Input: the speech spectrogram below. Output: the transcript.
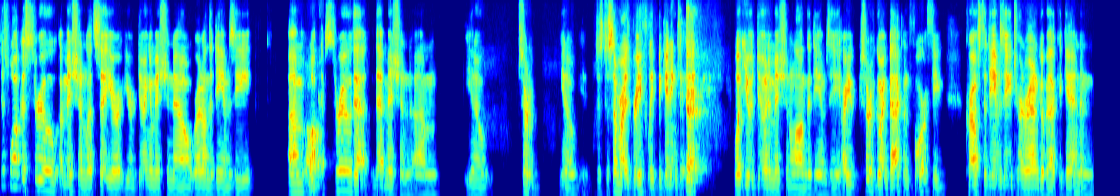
Just walk us through a mission. Let's say you're you're doing a mission now right on the DMZ. Um, walk Okay. us through that that mission. Um, you know, sort of, you know, just to summarize briefly, beginning to end, what you would do in a mission along the DMZ. Are you sort of going back and forth? You cross the DMZ, turn around, go back again, and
